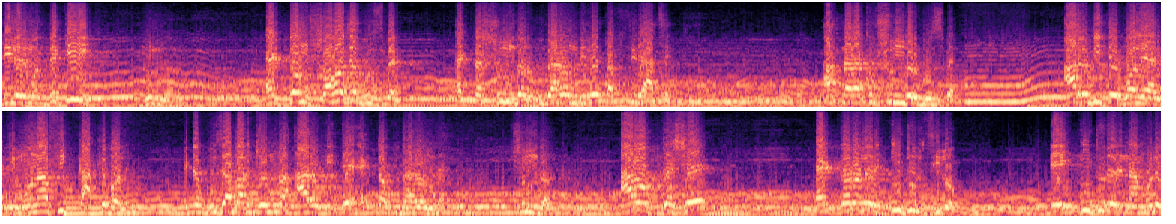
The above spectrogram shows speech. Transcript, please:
দিলের মধ্যে কি? একদম সহজে বুঝবেন, একটা সুন্দর উদাহরণ দিলে তাফসিরে আছে। আপনারা খুব সুন্দর বুঝবেন। আরবিতে বলে আর কি, মোনাফিক কাকে বলে? এটা বুঝাবার জন্য আরবিতে একটা উদাহরণ দেয় সুন্দর। আরব দেশে এক ধরনের ইঁদুর ছিল। এই ইঁদুরের নাম হলো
